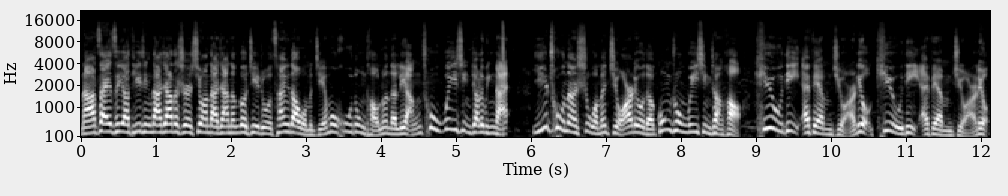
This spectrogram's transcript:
那再一次要提醒大家的是，希望大家能够记住参与到我们节目互动讨论的两处微信交流平台，一处呢是我们九二六的公众微信账号 QDFM 九二六 QDFM 九二六。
